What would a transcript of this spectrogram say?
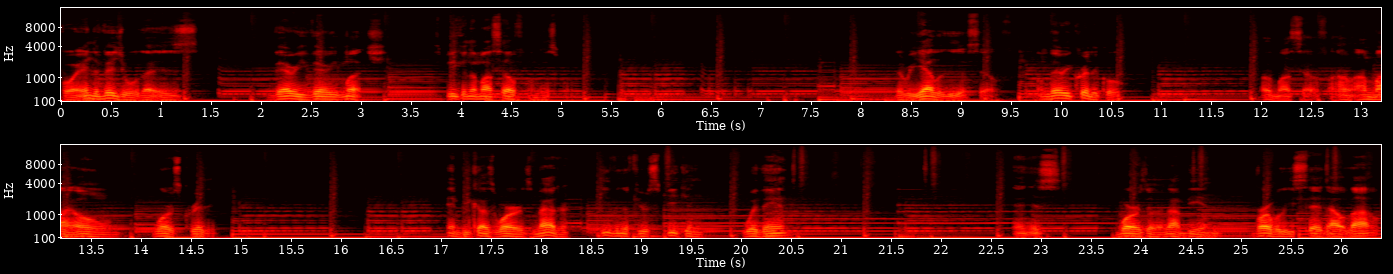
For an individual that is very, very much, speaking to myself on this one, the reality of self. I'm I'm very critical of myself. I'm, I'm my own worst critic. And because words matter, even if you're speaking within, and it's words that are not being verbally said out loud,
